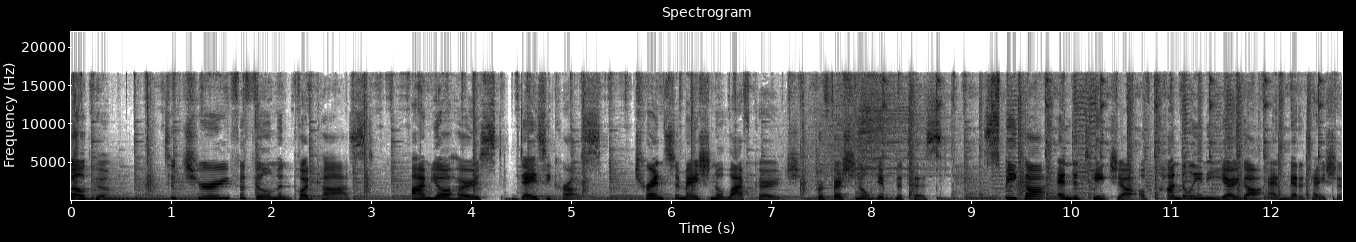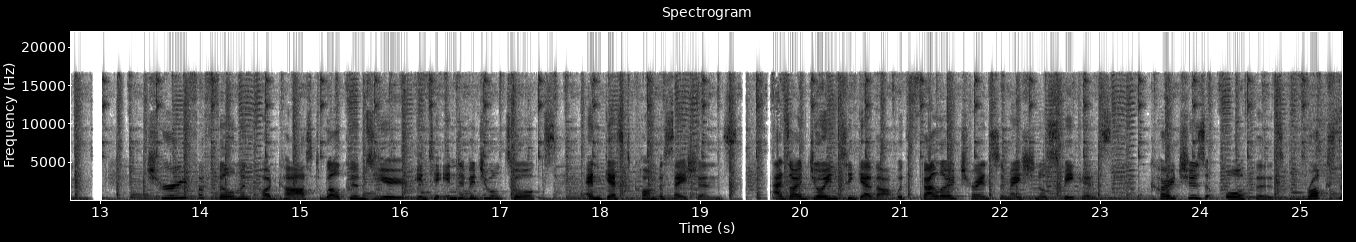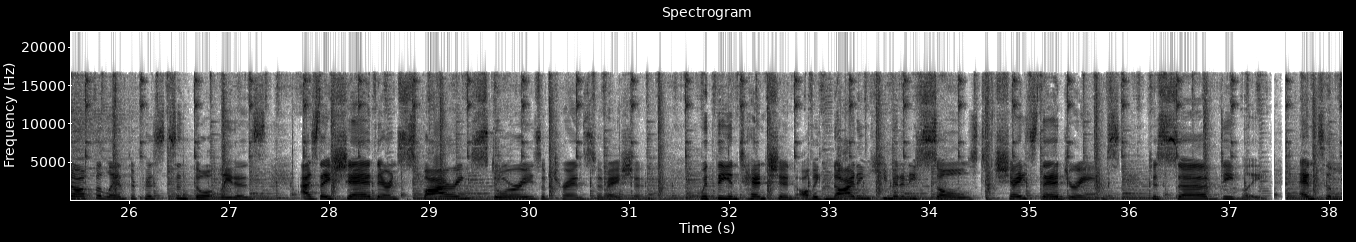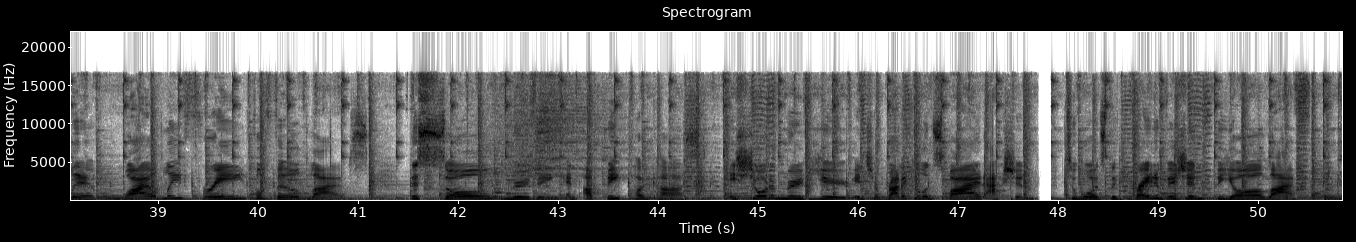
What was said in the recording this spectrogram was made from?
Welcome to True Fulfillment Podcast. I'm your host, Daisy Cross, transformational life coach, professional hypnotist, speaker, and a teacher of Kundalini yoga and meditation. True Fulfillment Podcast welcomes you into individual talks and guest conversations as I join together with fellow transformational speakers, coaches, authors, rockstar philanthropists, and thought leaders as they share their inspiring stories of transformation with the intention of igniting humanity's souls to chase their dreams, to serve deeply, and to live wildly free, fulfilled lives. This soul moving and upbeat podcast is sure to move you into radical inspired action towards the greater vision for your life.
